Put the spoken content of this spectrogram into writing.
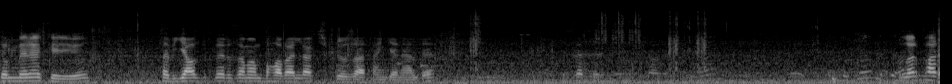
Çok merak ediyor. Tabii yazdıkları zaman bu haberler çıkıyor zaten genelde. Bunlar part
